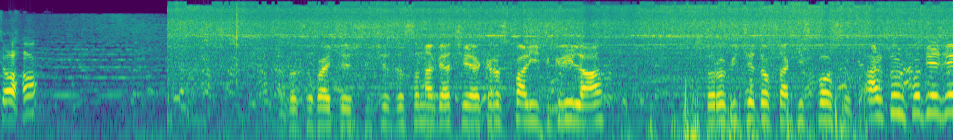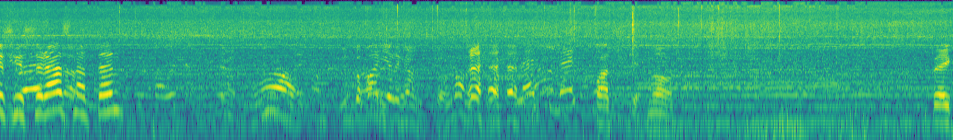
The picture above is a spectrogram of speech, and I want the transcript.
Co? No to słuchajcie, jeśli się zastanawiacie jak rozpalić grilla, to robicie to w taki sposób. Artur, podjedziesz jeszcze raz na ten? Wykopali elegancko. Patrzcie, no. Pyk.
